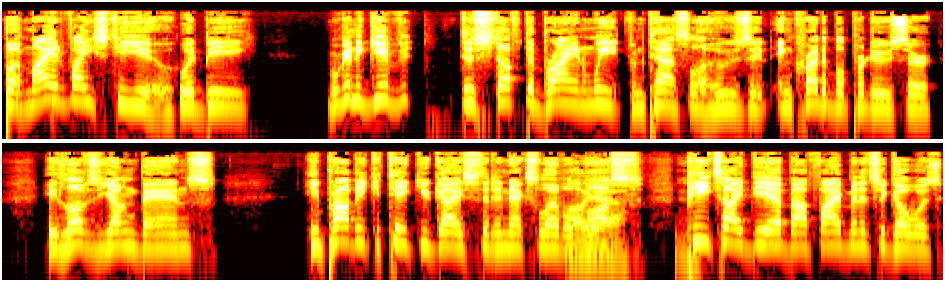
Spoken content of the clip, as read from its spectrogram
But my advice to you would be, we're going to give this stuff to Brian Wheat from Tesla, who's an incredible producer. He loves young bands. He probably could take you guys to the next level, Oh, boss. Pete's idea about five minutes ago was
